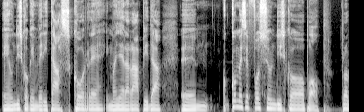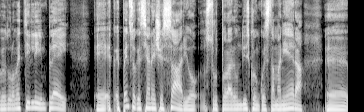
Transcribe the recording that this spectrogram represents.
è un disco che in verità scorre in maniera rapida, ehm, co- come se fosse un disco pop. Proprio tu lo metti lì in play e, e, penso che sia necessario strutturare un disco in questa maniera eh,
